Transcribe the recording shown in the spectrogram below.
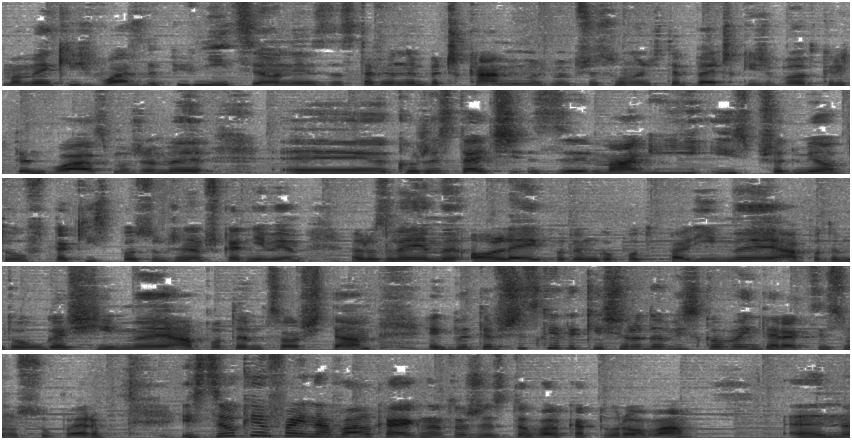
mamy jakiś właz do piwnicy, on jest zastawiony beczkami, możemy przesunąć te beczki, żeby odkryć ten właz, możemy e, korzystać z magii i z przedmiotów w taki sposób, że na przykład, nie wiem, rozlejemy olej, potem go podpalimy, a potem to ugasimy, a potem coś tam. Jakby te wszystkie takie środowiskowe interakcje są super. Jest całkiem fajna walka, jak na to, że jest to walka turowa. E, No,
